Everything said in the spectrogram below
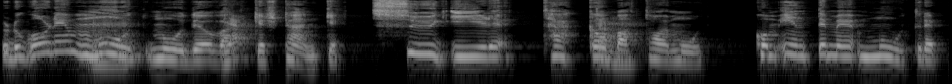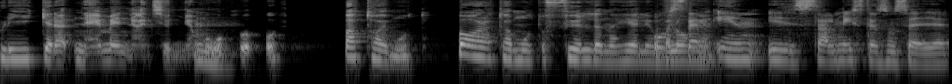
För då går det emot modig och vackers tanke. Sug i det, tacka och Ja. bara ta emot. Kom inte med motrepliker, att nej men alltså, mm. upp, upp, bara ta emot. Bara ta emot och fyll den här heliga och ballongen. Och ställ in i psalmisten som säger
